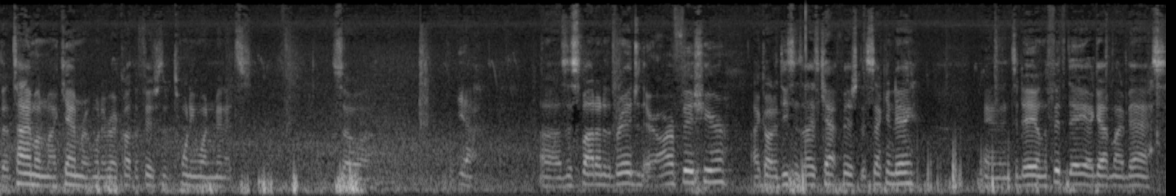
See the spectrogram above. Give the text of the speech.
the, the, time on my camera whenever I caught the fish was 21 minutes. So, uh, yeah. Uh, there's a spot under the bridge. There are fish here. I caught a decent sized catfish the second day. And then today on the fifth day, I got my bass.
